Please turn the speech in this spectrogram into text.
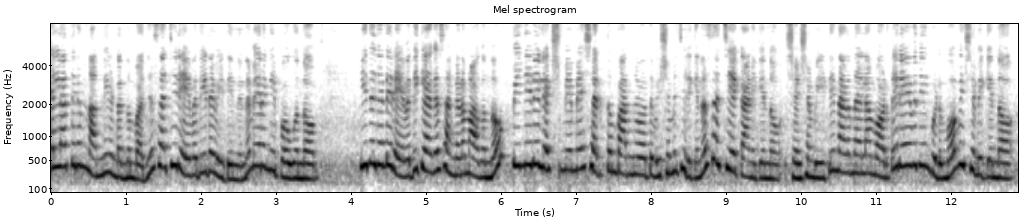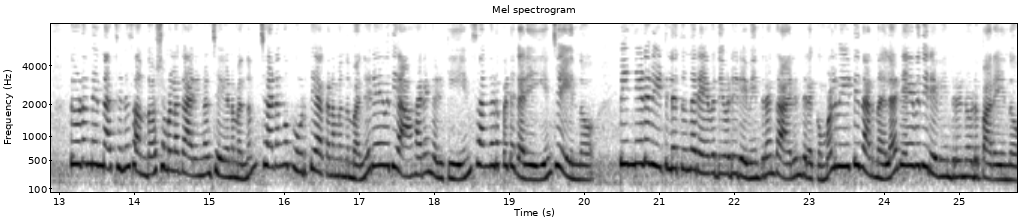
എല്ലാത്തിനും നന്ദിയുണ്ടെന്നും പറഞ്ഞ് സച്ചി രേവതിയുടെ വീട്ടിൽ നിന്നും ഇറങ്ങിപ്പോകുന്നു. ഇത് കണ്ട് രേവതിക്കാകെ സങ്കടമാകുന്നു. പിന്നീട് ലക്ഷ്മിയമ്മയെ ശരത്തും പറഞ്ഞു ഓർത്ത് വിഷമിച്ചിരിക്കുന്ന സച്ചിയെ കാണിക്കുന്നു. ശേഷം വീട്ടിൽ നടന്നെല്ലാം ഓർത്ത് രേവതിയും കുടുംബവും വിഷമിക്കുന്നു. തുടർന്ന് ഇന്ന് അച്ഛന് സന്തോഷമുള്ള കാര്യങ്ങൾ ചെയ്യണമെന്നും ചടങ്ങ് പൂർത്തിയാക്കണമെന്നും പറഞ്ഞ് രേവതി ആഹാരം കഴിക്കുകയും സങ്കടപ്പെട്ട് കരയുകയും ചെയ്യുന്നു. പിന്നീട് വീട്ടിലെത്തുന്ന രേവതിയോട് രവീന്ദ്രൻ കാര്യം തിരക്കുമ്പോൾ വീട്ടിൽ നടന്നെല്ലാം രേവതി രവീന്ദ്രനോട് പറയുന്നു.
